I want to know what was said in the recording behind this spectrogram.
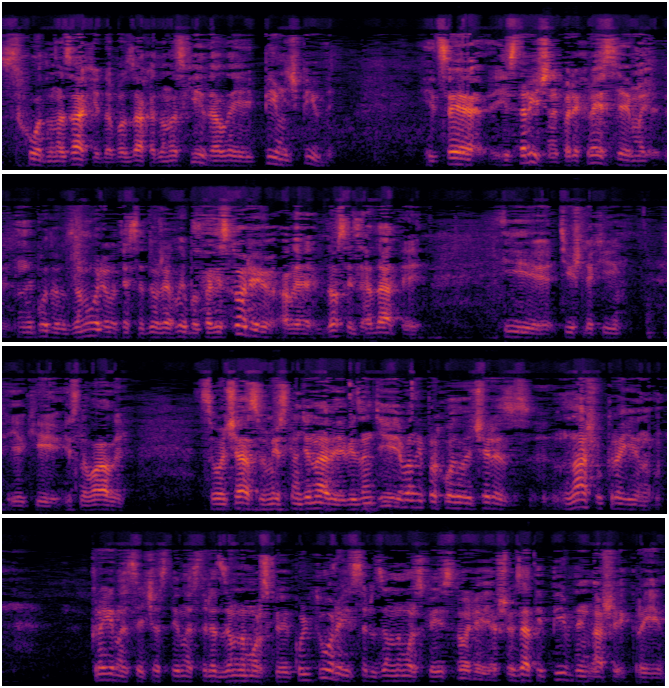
сходу на захід або з заходу на схід, але й північ-південь. І це історичне перехрестя. Ми не буду занурюватися дуже глибоко в історію, але досить згадати і ті шляхи, які існували свого часу між Скандинавією і Візантією, вони проходили через нашу країну. Україна це частина середземноморської культури і середземноморської історії, якщо взяти південь нашої країни.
